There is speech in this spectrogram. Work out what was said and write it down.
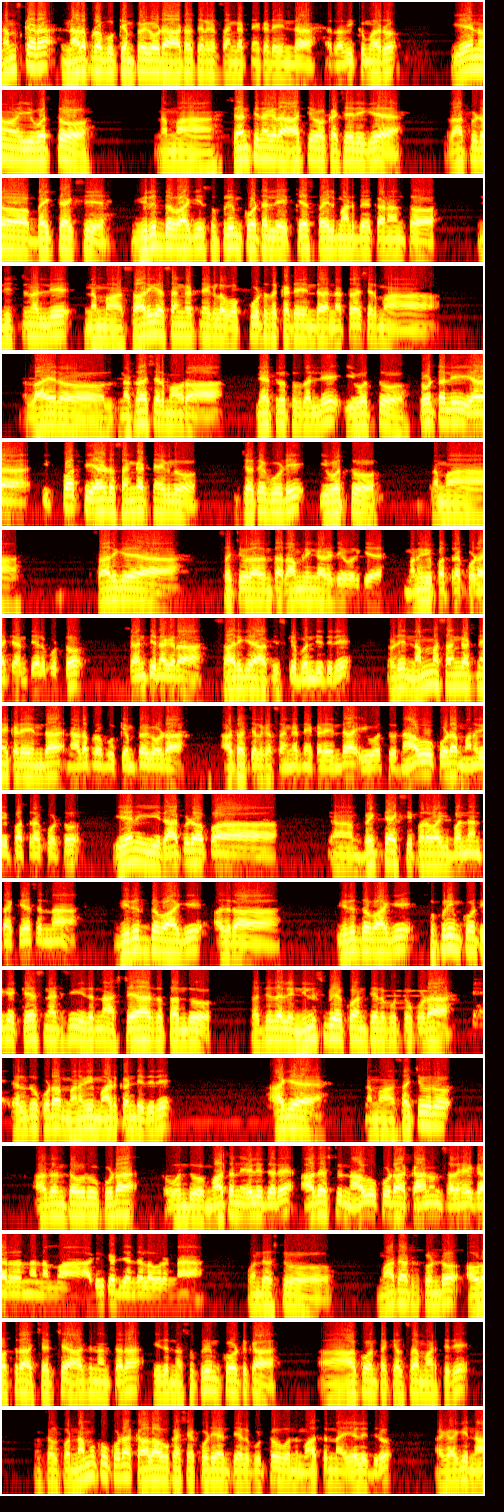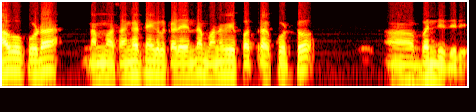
ನಮಸ್ಕಾರ. ನಾಡಪ್ರಭು ಕೆಂಪೇಗೌಡ ಆಟೋ ಚಾಲಕರ ಸಂಘಟನೆ ಕಡೆಯಿಂದ ರವಿಕುಮಾರ್. ಏನು ಇವತ್ತು ನಮ್ಮ ಶಾಂತಿನಗರ ಆರ್ ಟಿ ಕಚೇರಿಗೆ ರಾಪಿಡೋ ಬೈಕ್ ಟ್ಯಾಕ್ಸಿ ವಿರುದ್ಧವಾಗಿ ಸುಪ್ರೀಂ ಕೋರ್ಟ್ ಅಲ್ಲಿ ಕೇಸ್ ಫೈಲ್ ಮಾಡಬೇಕನ್ನೋಂಥ ನಿಟ್ಟಿನಲ್ಲಿ ನಮ್ಮ ಸಾರಿಗೆ ಸಂಘಟನೆಗಳ ಒಕ್ಕೂಟದ ಕಡೆಯಿಂದ ನಟರಾಜ್ ಶರ್ಮಾ ಲಾಯರ್, ನಟರಾಜ್ ಶರ್ಮಾ ಅವರ ನೇತೃತ್ವದಲ್ಲಿ ಇವತ್ತು ಟೋಟಲಿ ಇಪ್ಪತ್ತೆರಡು ಸಂಘಟನೆಗಳು ಜೊತೆಗೂಡಿ ಇವತ್ತು ನಮ್ಮ ಸಾರಿಗೆಯ ಸಚಿವರಾದಂತ ರಾಮಲಿಂಗಾರೆಡ್ಡಿ ಅವರಿಗೆ ಮನವಿ ಪತ್ರ ಕೊಡಕ್ಕೆ ಅಂತ ಹೇಳ್ಬಿಟ್ಟು ಶಾಂತಿನಗರ ಸಾರಿಗೆ ಆಫೀಸ್ಗೆ ಬಂದಿದ್ದೀರಿ. ನೋಡಿ, ನಮ್ಮ ಸಂಘಟನೆ ಕಡೆಯಿಂದ ನಾಡಪ್ರಭು ಕೆಂಪೇಗೌಡ ಆಟೋ ಚಾಲಕ ಸಂಘಟನೆ ಕಡೆಯಿಂದ ಇವತ್ತು ನಾವು ಕೂಡ ಮನವಿ ಪತ್ರ ಕೊಟ್ಟು ಏನು ಈ ರಾಪಿಡೋ ಬೈಕ್ ಟ್ಯಾಕ್ಸಿ ಪರವಾಗಿ ಬಂದಂತ ಕೇಸನ್ನ ವಿರುದ್ಧವಾಗಿ ಅದರ ವಿರುದ್ಧವಾಗಿ ಸುಪ್ರೀಂ ಕೋರ್ಟ್ಗೆ ಕೇಸ್ ನಡೆಸಿ ಇದನ್ನ ಸ್ಟೇ ಆರ್ಡರ್ ತಂದು ಸದ್ಯದಲ್ಲಿ ನಿಲ್ಲಿಸಬೇಕು ಅಂತ ಹೇಳ್ಬಿಟ್ಟು ಕೂಡ ಎಲ್ಲರೂ ಕೂಡ ಮನವಿ ಮಾಡ್ಕೊಂಡಿದ್ದೀರಿ. ಹಾಗೆ ನಮ್ಮ ಸಚಿವರು ಆದಂತವರು ಕೂಡ ಒಂದು ಮಾತನ್ನು ಹೇಳಿದ್ದಾರೆ. ಆದಷ್ಟು ನಾವು ಕೂಡ ಕಾನೂನು ಸಲಹೆಗಾರರನ್ನ, ನಮ್ಮ ಅಡ್ವೊಕೇಟ್ ಜನರಲ್ ಅವರನ್ನ ಒಂದಷ್ಟು ಮಾತಾಡಿಸ್ಕೊಂಡು ಅವ್ರ ಹತ್ರ ಚರ್ಚೆ ಆದ ನಂತರ ಇದನ್ನ ಸುಪ್ರೀಂ ಕೋರ್ಟ್ಗ ಹಾಕುವಂತ ಕೆಲಸ ಮಾಡ್ತೀರಿ. ಸ್ವಲ್ಪ ನಮಗೂ ಕೂಡ ಕಾಲಾವಕಾಶ ಕೊಡಿ ಅಂತ ಹೇಳ್ಬಿಟ್ಟು ಒಂದು ಮಾತನ್ನ ಹೇಳಿದ್ರು. ಹಾಗಾಗಿ ನಾವು ಕೂಡ ನಮ್ಮ ಸಂಘಟನೆಗಳ ಕಡೆಯಿಂದ ಮನವಿ ಪತ್ರ ಕೊಟ್ಟು ಬಂದಿದ್ದೀರಿ.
